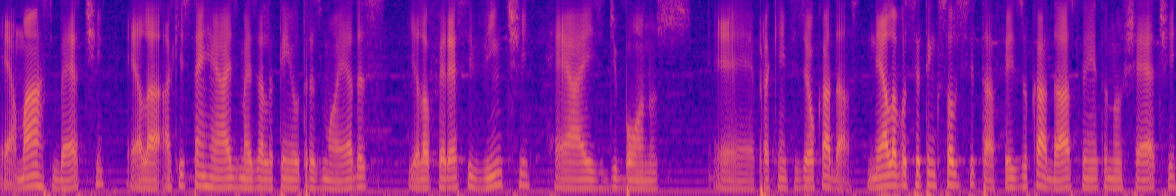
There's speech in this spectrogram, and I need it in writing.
é a Mars Bet. Ela aqui está em reais, mas ela tem outras moedas e ela oferece 20 reais de bônus é, para quem fizer o cadastro. Nela você tem que solicitar. Fez o cadastro, entra no chat,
